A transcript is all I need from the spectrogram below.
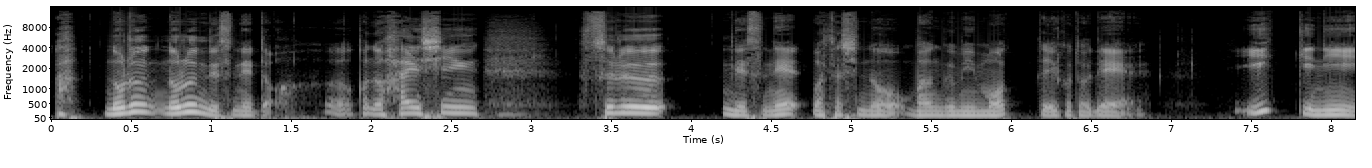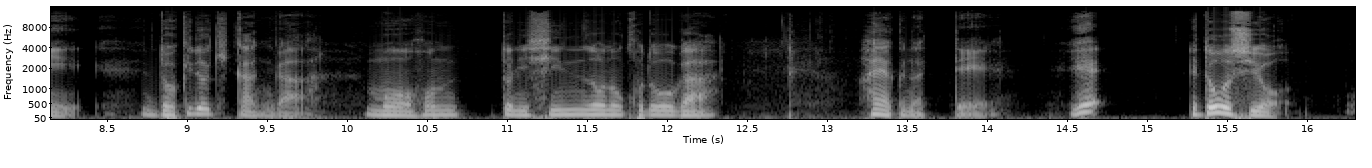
あ、乗る、乗るんですねと。この配信するんですね。私の番組もっていうことで、一気にドキドキ感が、もう本当に心臓の鼓動が速くなって、え、どうしよう。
